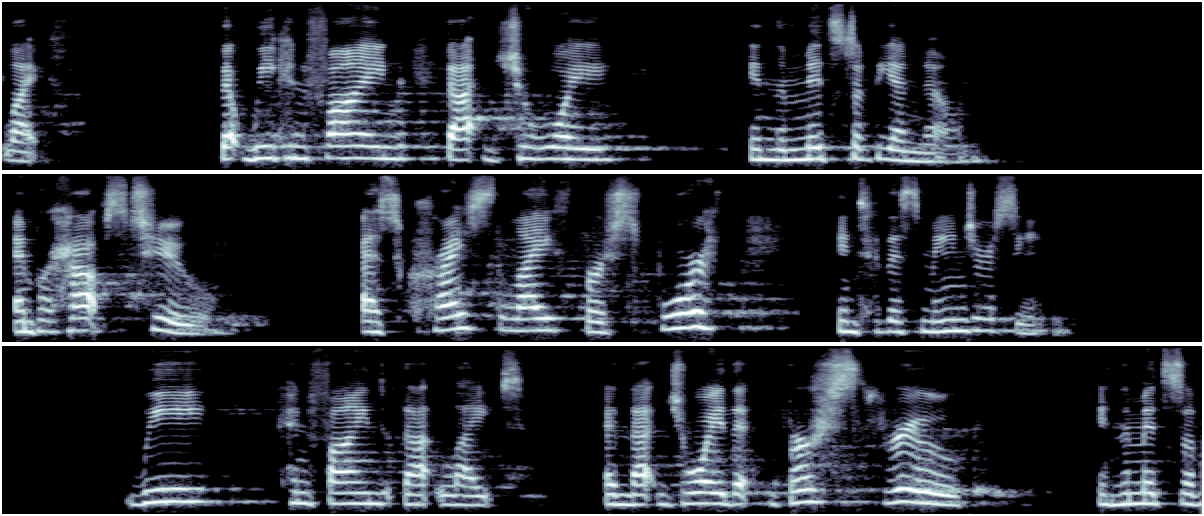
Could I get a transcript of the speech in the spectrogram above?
life. That we can find that joy in the midst of the unknown. And perhaps, too, as Christ's life bursts forth into this manger scene, we can find that light and that joy that bursts through in the midst of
